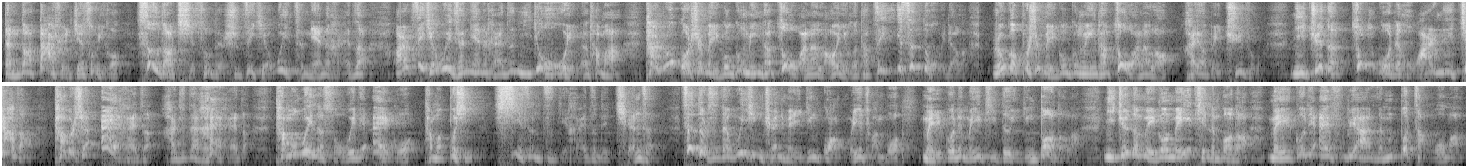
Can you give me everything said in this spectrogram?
等到大选结束以后，受到起诉的是这些未成年的孩子，而这些未成年的孩子，你就毁了他吗？他如果是美国公民，他坐完了牢以后，他这一生都毁掉了；如果不是美国公民，他坐完了牢还要被驱逐。你觉得中国的华人的家长？他们是爱孩子还是在害孩子？他们为了所谓的爱国，他们不惜牺牲自己孩子的前程，这都是在微信圈里面已经广为传播。美国的媒体都已经报道了。你觉得美国媒体能报道？美国的 FBI 能不掌握吗？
